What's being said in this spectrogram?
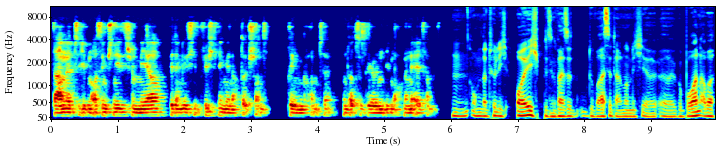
damit eben aus dem chinesischen Meer vietnamesische Flüchtlinge nach Deutschland bringen konnte. Und dazu gehören eben auch meine Eltern. Hm, um natürlich euch, beziehungsweise du warst ja da noch nicht äh, äh, geboren, aber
